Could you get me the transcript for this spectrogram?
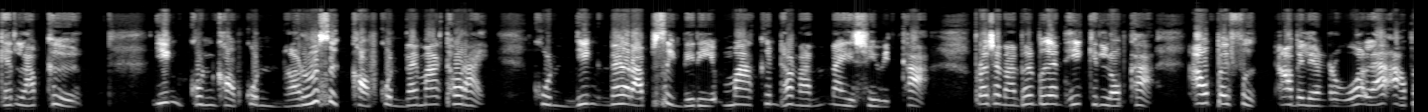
เคล็ดลับคือ ยิ่งคุณขอบคุณรู้สึกขอบคุณได้มากเท่าไหร่ คุณยิ่งได้รับสิ่งดีๆ มากขึ้นเท่านั้นในชีวิตค่ะ เพราะฉะนั้นเพื่อนๆที่คิดลบค่ะ เอาไปฝึกเอาไปเรียนรู้และเอาไป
